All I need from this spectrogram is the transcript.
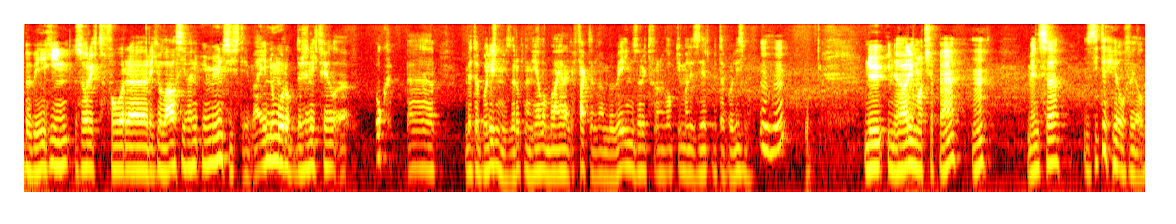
beweging zorgt voor eh, regulatie van uw immuunsysteem. Eh, noem maar op, er zijn echt veel... eh, ook eh, metabolisme is daar ook een hele belangrijke factor van. Beweging zorgt voor een geoptimaliseerd metabolisme. Mhm. Nu, in de huidige maatschappij, hè, mensen zitten heel veel.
